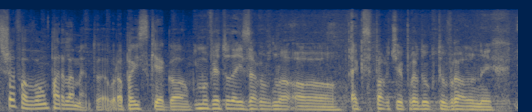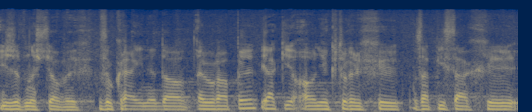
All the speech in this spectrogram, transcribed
szefową Parlamentu Europejskiego. I mówię tutaj zarówno o eksporcie produktów rolnych i żywnościowych z Ukrainy do Europy, jak i o niektórych Y, zapisach y,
